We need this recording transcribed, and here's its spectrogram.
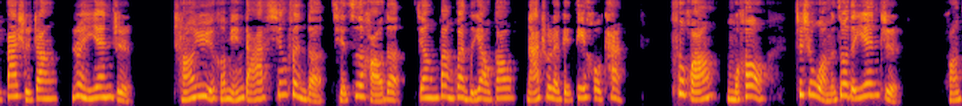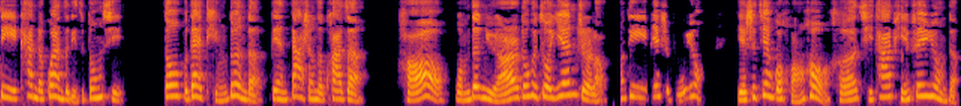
八十章润胭脂。常玉和明达兴奋的且自豪的将半罐子药膏拿出来给帝后看。父皇、母后，这是我们做的胭脂。皇帝看着罐子里的东西，都不带停顿的便大声的夸赞：“好，我们的女儿都会做胭脂了。”皇帝便是不用，也是见过皇后和其他嫔妃用的，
